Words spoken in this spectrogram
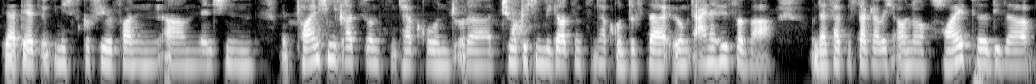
sie hatte jetzt irgendwie nicht das Gefühl von ähm, Menschen mit polnischem Migrationshintergrund oder türkischem Migrationshintergrund, dass da irgendeine Hilfe war. Und deshalb ist da, glaube ich, auch noch heute dieser,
